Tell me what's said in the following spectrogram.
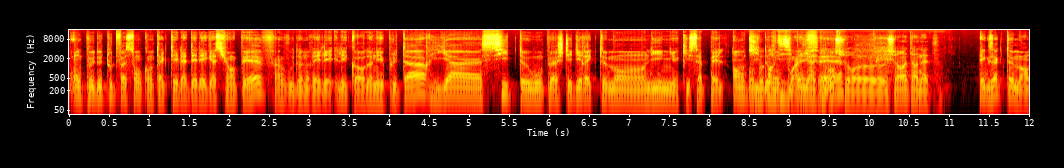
on peut de toute façon contacter la délégation OPF, hein, vous donnerez les, les, coordonnées plus tard. Il y a un site où on peut acheter directement en ligne qui s'appelle andidon.fr. On peut participer directement sur, euh, sur Internet. Exactement.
